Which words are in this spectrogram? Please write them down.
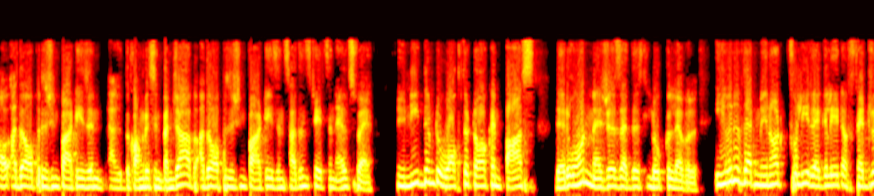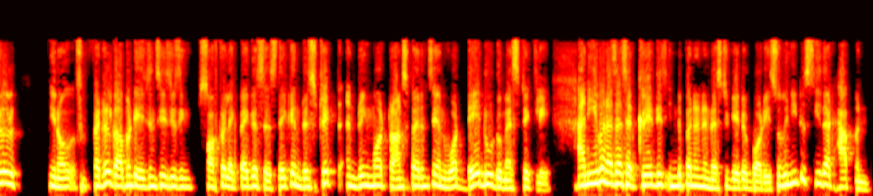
or other opposition parties in uh, the Congress in Punjab, other opposition parties in southern states and elsewhere. You need them to walk the talk and pass their own measures at this local level, even if that may not fully regulate a federal, you know, federal government agencies using software like Pegasus. They can restrict and bring more transparency on what they do domestically. And even as I said, create these independent investigative bodies. So we need to see that happen.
